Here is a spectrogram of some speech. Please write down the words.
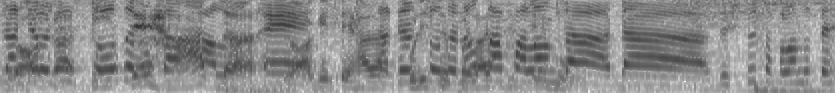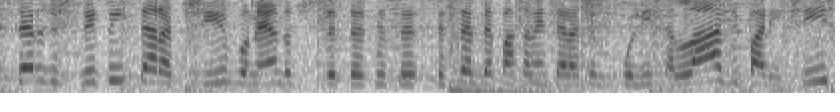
Tadeu Droga de Souza não enterrada. tá falando. Droga enterrada. A Tadeu de polícia Souza não lá tá e falando da, da- do distrito, tá falando do terceiro distrito interativo, né? Do terceiro departamento interativo de polícia lá de Parintins.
